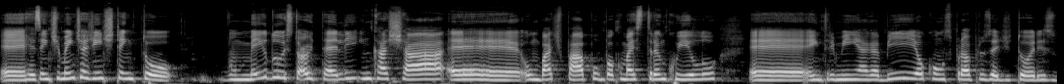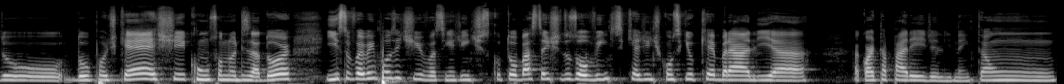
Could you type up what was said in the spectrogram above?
É, recentemente a gente tentou, no meio do storytelling, encaixar é, um bate-papo um pouco mais tranquilo é, entre mim e a Gabi, ou com os próprios editores do, do podcast, com o sonorizador. E isso foi bem positivo, assim, a gente escutou bastante dos ouvintes que a gente conseguiu quebrar ali a, a quarta parede ali, né? Então,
